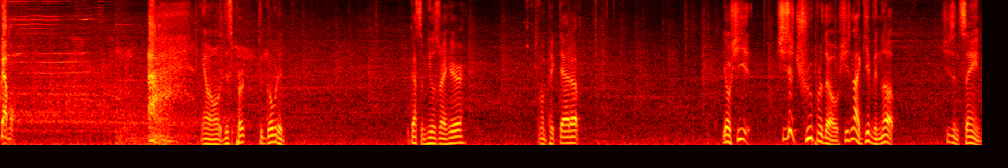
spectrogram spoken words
Grab him. Ah. You know, this perk too goaded. We got some heals right here. I'm gonna pick that up. Yo, she she's a trooper though. She's not giving up. She's insane.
